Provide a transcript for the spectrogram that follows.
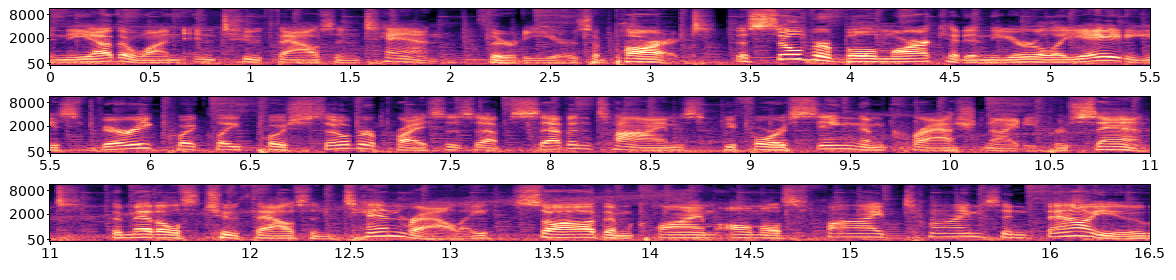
and the other one in 2010, 30 years apart. The silver bull market in the early 80s very quickly pushed silver prices up seven times before seeing them crash 90%. The metal's 2010 rally saw them climb almost five times in value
